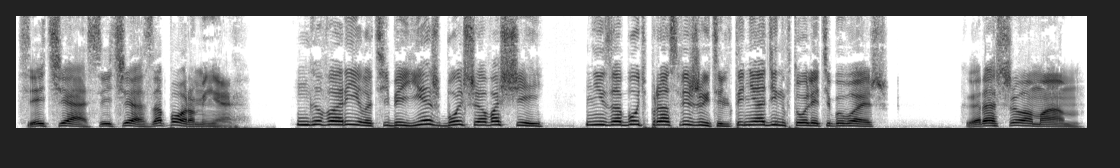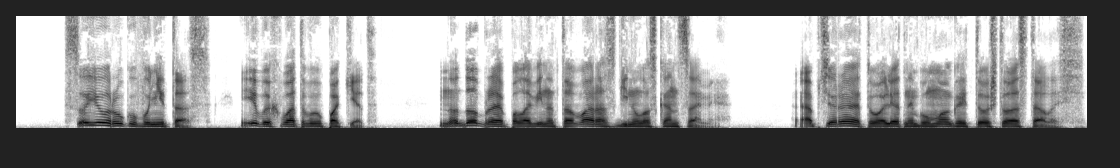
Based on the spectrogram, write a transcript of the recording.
«Сейчас, сейчас, запор у меня!» «Говорила тебе, ешь больше овощей. Не забудь про освежитель, ты не один в туалете бываешь». «Хорошо, мам». Сую руку в унитаз и выхватываю пакет. Но добрая половина товара сгинула с концами. Обтираю туалетной бумагой то, что осталось,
